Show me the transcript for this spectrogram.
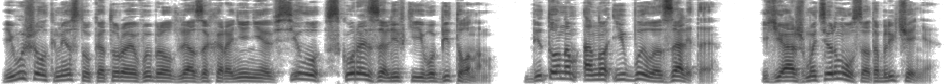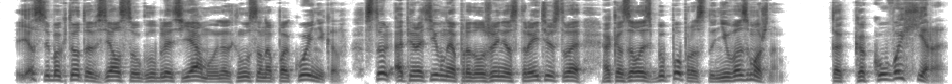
и вышел к месту, которое выбрал для захоронения в силу скорой заливки его бетоном. Бетоном оно и было залито. Я аж матернулся от облегчения. Если бы кто-то взялся углублять яму и наткнулся на покойников, столь оперативное продолжение строительства оказалось бы попросту невозможным. Так какого хера?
